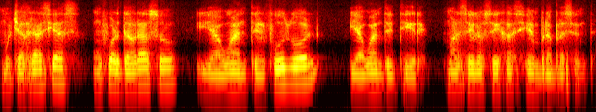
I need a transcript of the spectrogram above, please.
Muchas gracias, un fuerte abrazo y aguante el fútbol y aguante Tigre. Marcelo Ceja siempre presente.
